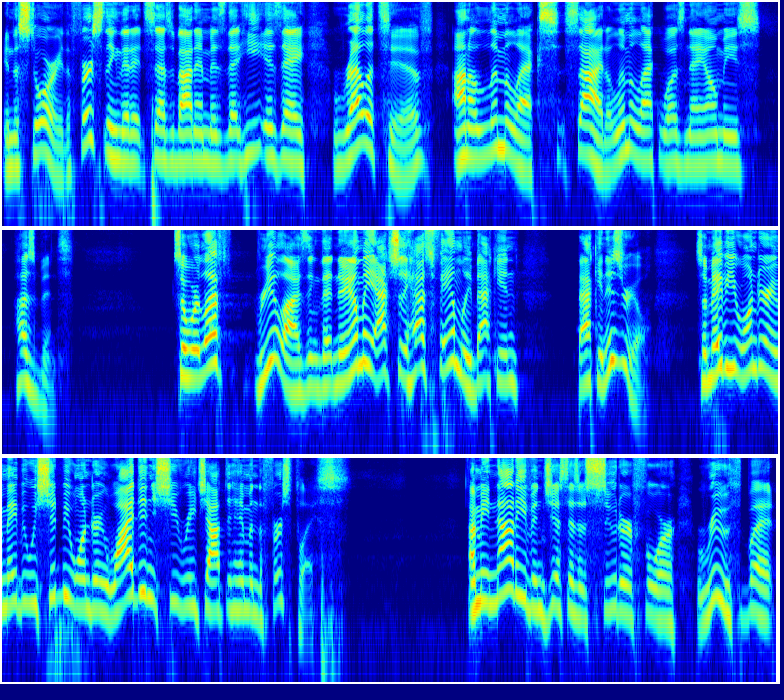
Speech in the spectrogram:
in the story. The first thing that it says about him is that he is a relative on Elimelech's side. Elimelech was Naomi's husband. So we're left realizing that Naomi actually has family back in, back in Israel. So maybe you're wondering, maybe we should be wondering, why didn't she reach out to him in the first place? I mean, not even just as a suitor for Ruth, but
